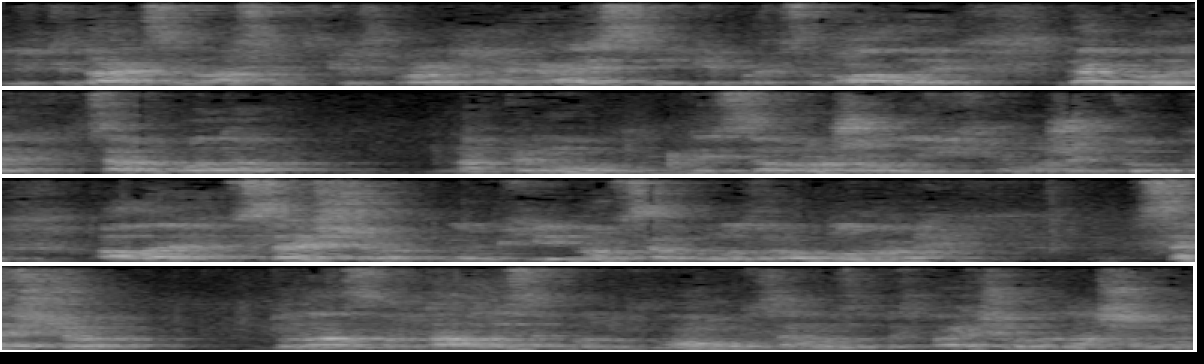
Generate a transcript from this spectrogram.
ліквідації наслідків збройної агресії, які працювали, деколи ця робота напряму десь загрожувала їхньому життю, але все, що необхідно, все було зроблено, все, що до нас зверталося по допомогу, все ми забезпечували нашими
